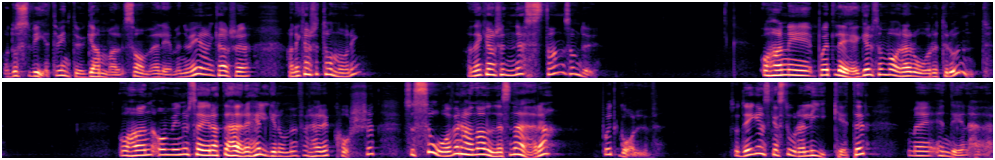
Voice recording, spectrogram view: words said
Och då vet vi inte hur gammal Samuel är, men nu är han kanske, han är kanske tonåring. Han är kanske nästan som du. Och han är på ett läger som varar året runt. Och han, om vi nu säger att det här är helgedomen för här är korset, så sover han alldeles nära på ett golv. Så det är ganska stora likheter med en del här.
